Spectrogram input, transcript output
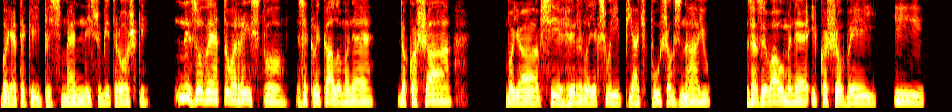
бо я такий письменний собі трошки. Низове товариство закликало мене до коша, бо я всі гирла, як свої п'ять пушок знаю. Зазивав мене і кошовий, і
